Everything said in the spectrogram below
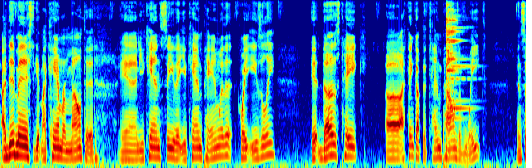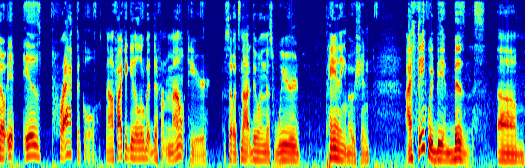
I did manage to get my camera mounted, and you can see that you can pan with it quite easily. It does take, uh, I think, up to 10 pounds of weight, and so it is practical. Now, if I could get a little bit different mount here, so it's not doing this weird panning motion, I think we'd be in business. Um,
